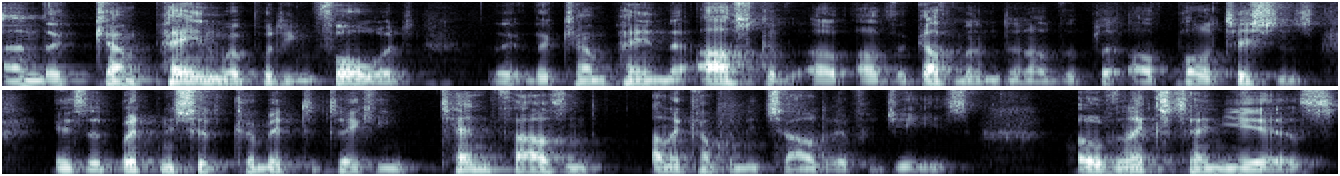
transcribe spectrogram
And the campaign we're putting forward, the, the campaign, the ask of, of, of, the government and of, the, of politicians, is that Britain should commit to taking 10,000 unaccompanied child refugees over the next 10 years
